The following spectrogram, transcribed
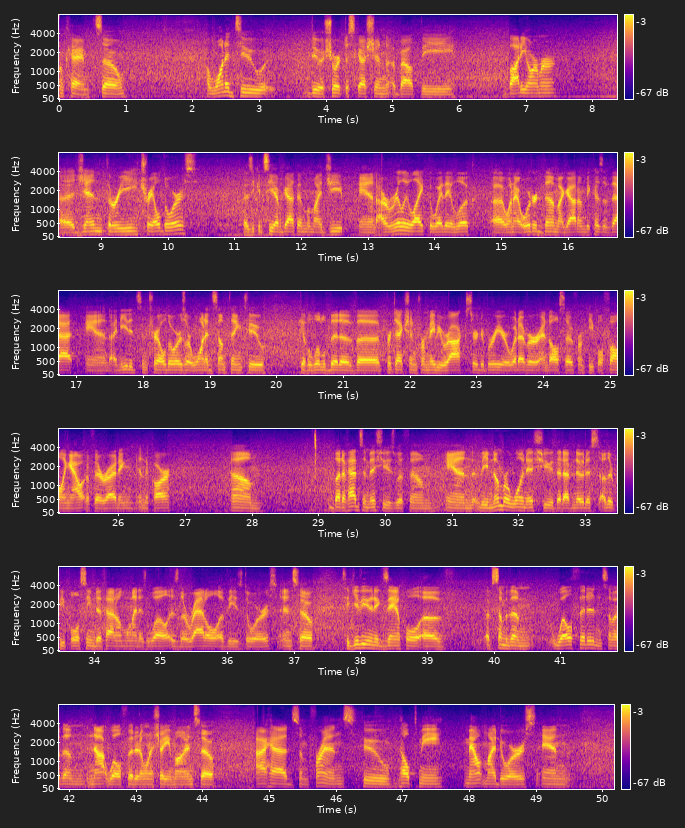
Okay, so I wanted to do a short discussion about the BodyArmor uh, Gen 3 trail doors. As you can see, I've got them on my Jeep, and I really like the way they look. Uh, when I ordered them, I got them because of that, and I needed some trail doors or wanted something to give a little bit of uh, protection from maybe rocks or debris or whatever, and also from people falling out if they're riding in the car. Um, but I've had some issues with them, and the number one issue that I've noticed other people seem to have had online as well is the rattle of these doors. And so, to give you an example of of some of them well fitted and some of them not well fitted, I want to show you mine. So, I had some friends who helped me mount my doors, and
